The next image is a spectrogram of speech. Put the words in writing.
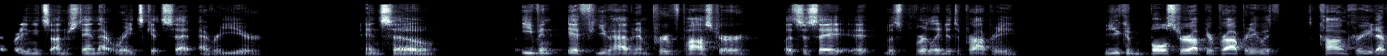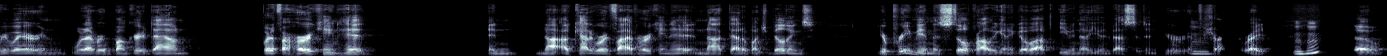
Everybody needs to understand that rates get set every year. And so even if you have an improved posture, let's just say it was related to property, you could bolster up your property with concrete everywhere and whatever, bunker it down. But if a hurricane hit and not a category five hurricane hit and knocked out a bunch of buildings, your premium is still probably going to go up, even though you invested in your mm. infrastructure, mm. right? Mm-hmm. So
